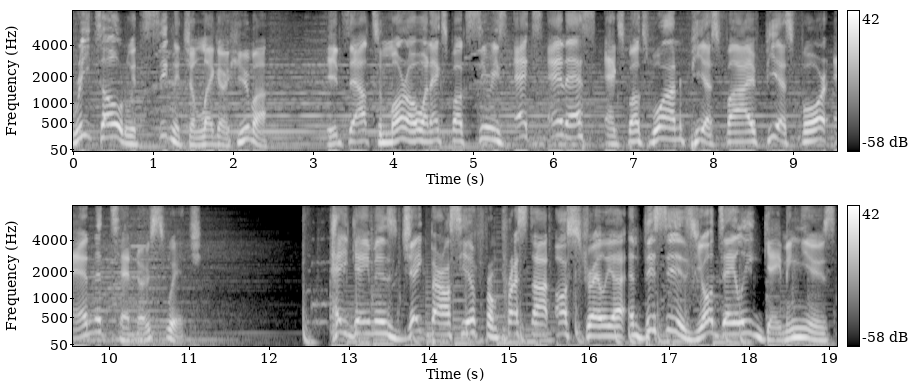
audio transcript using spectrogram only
retold with signature LEGO humor. It's out tomorrow on Xbox Series X and S, Xbox One, PS5, PS4, and Nintendo Switch. Hey gamers, Jake Barros here from Press Start Australia, and this is your daily gaming news.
